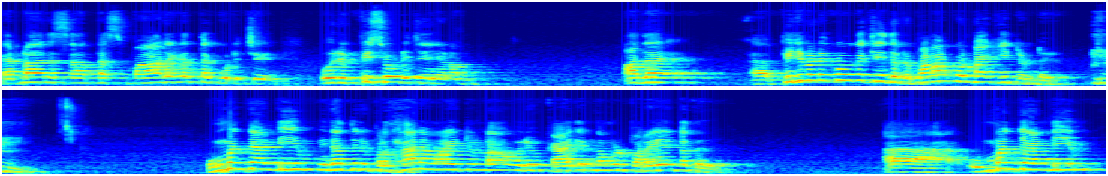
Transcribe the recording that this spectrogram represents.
കരുണാകരൻ സാറിന്റെ സ്മാരകത്തെ കുറിച്ച് ഒരു എപ്പിസോഡ് ചെയ്യണം. അത് പിരിവെടുക്കുകയൊക്കെ ചെയ്തിട്ടുണ്ട് പണമൊക്കെ ഉണ്ടാക്കിയിട്ടുണ്ട്. ഉമ്മൻചാണ്ടിയും ഇതിനകത്തൊരു പ്രധാനമായിട്ടുള്ള ഒരു കാര്യം നമ്മൾ പറയേണ്ടത്. ഉമ്മൻചാണ്ടിയും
